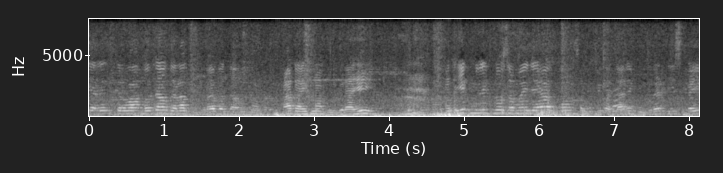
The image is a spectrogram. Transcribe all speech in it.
ચેલેન્જ કરવા બતાવ પેલા ઘૂઘરા બતાવો આ ટાઈપના ઘૂઘરા છે. અને એક મિનિટનો સમય રહ્યા કોણ સૌથી વધારે ઘૂઘરા ડીશ કઈ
